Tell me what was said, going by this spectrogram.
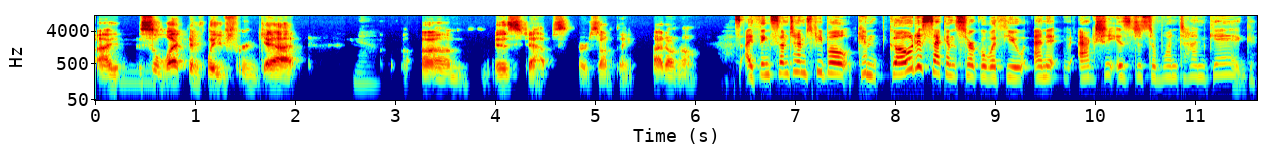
I Mm. selectively forget Yeah. um missteps or something. I don't know. I think sometimes people can go to second circle with you and it actually is just a one-time gig.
